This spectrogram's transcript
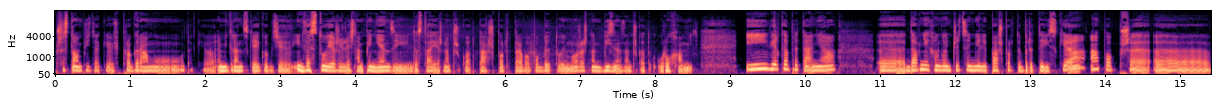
przystąpić do jakiegoś programu takiego emigranckiego, gdzie inwestujesz ileś tam pieniędzy i dostajesz na przykład paszport, prawo pobytu i możesz tam biznes na przykład uruchomić. I Wielka Brytania E, dawniej Hongkończycy mieli paszporty brytyjskie, a po prze, e,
